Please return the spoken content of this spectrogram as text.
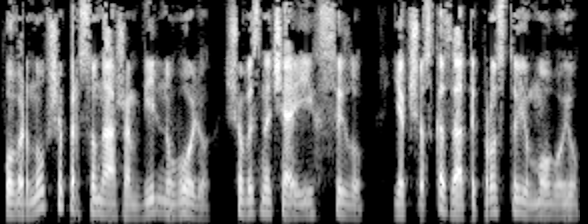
повернувши персонажам вільну волю, що визначає їх силу, якщо сказати простою мовою.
